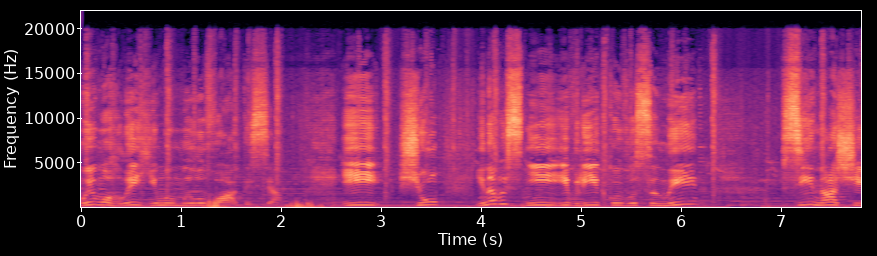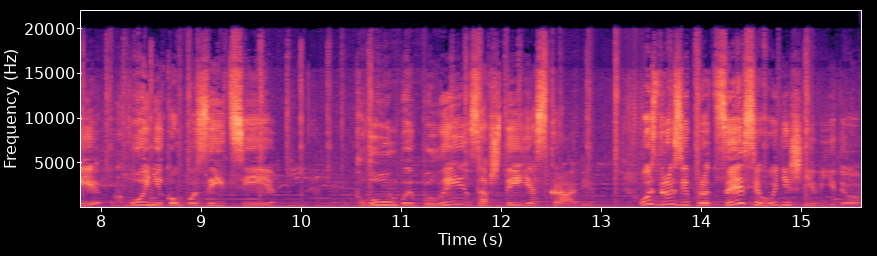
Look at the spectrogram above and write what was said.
ми могли їми милуватися. І щоб і навесні, і влітку, і восени всі наші хвойні композиції, клумби були завжди яскраві. Ось, друзі, про це сьогоднішнє відео.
